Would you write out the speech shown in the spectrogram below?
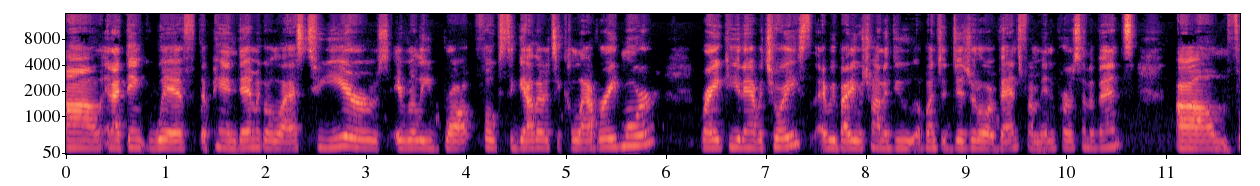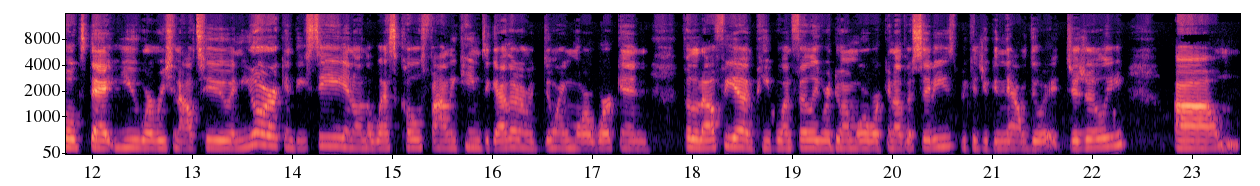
Um, and I think with the pandemic over the last two years, it really brought folks together to collaborate more, right? Because you didn't have a choice. Everybody was trying to do a bunch of digital events from in person events. um, folks that you were reaching out to in New York and DC and on the West Coast finally came together and were doing more work in Philadelphia, and people in Philly were doing more work in other cities because you can now do it digitally. Um,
